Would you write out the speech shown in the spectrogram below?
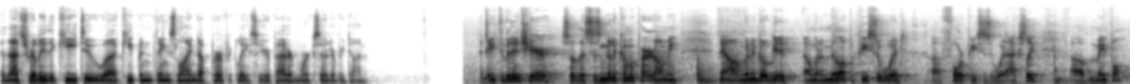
And that's really the key to uh, keeping things lined up perfectly so your pattern works out every time. An eighth of an inch here, so this isn't going to come apart on me. Now I'm going to go get it, I'm going to mill up a piece of wood, uh, four pieces of wood actually, of maple.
